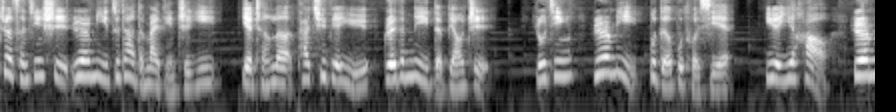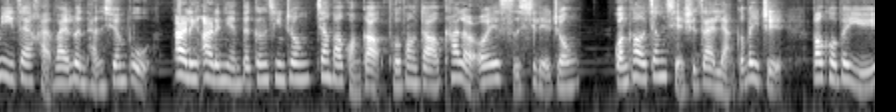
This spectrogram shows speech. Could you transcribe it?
这曾经是 Realme 最大的卖点之一。也成了它区别于 Redmi 的标志。如今，Realme 不得不妥协。一月一号，Realme 在海外论坛宣布，二零二零年的更新中将把广告投放到 Color OS 系列中。广告将显示在两个位置，包括位于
